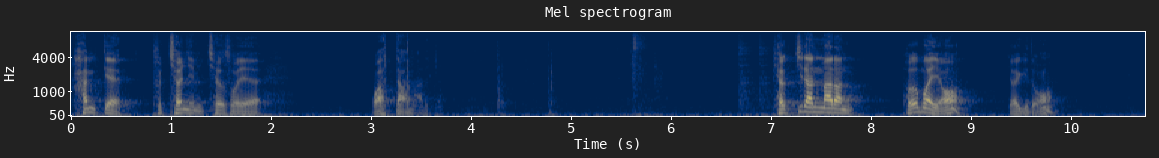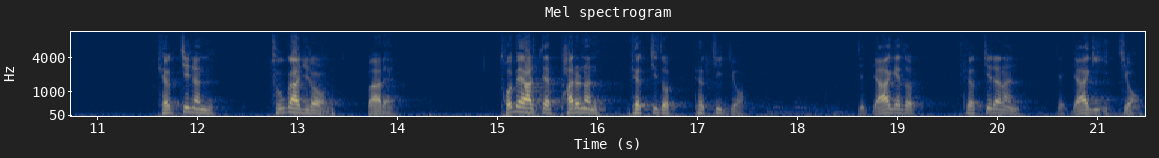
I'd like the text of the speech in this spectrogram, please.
함께 부처님 처소에 왔다 말이죠. 벽지란 말은 범어요. 여기도. 벽지는 두 가지로 말해. 도배할 때 바르는 벽지도 벽지죠. 약에도 벽지라는 약이 있죠.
